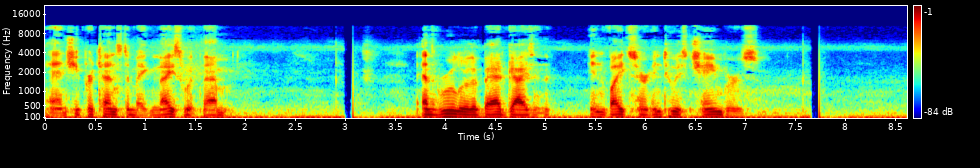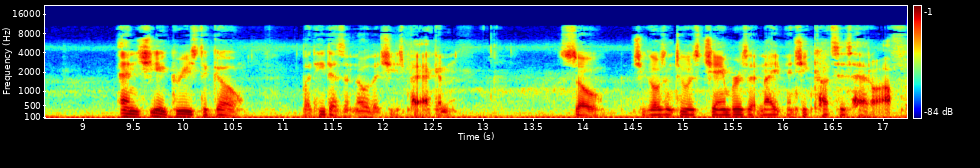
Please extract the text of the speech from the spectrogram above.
And she pretends to make nice with them. And the ruler of the bad guys invites her into his chambers. And she agrees to go, but he doesn't know that she's packing. So she goes into his chambers at night and she cuts his head off.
